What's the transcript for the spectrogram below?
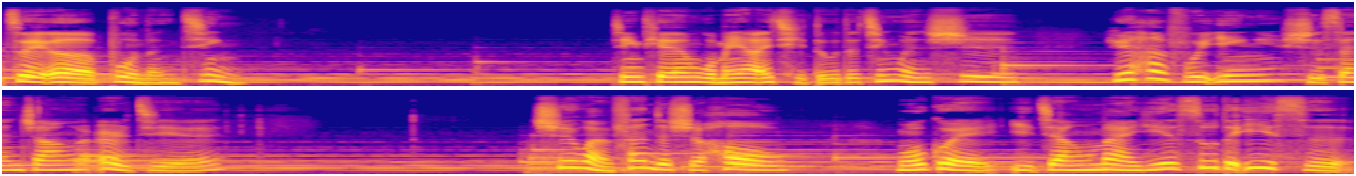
罪恶不能进。今天我们要一起读的经文是《约翰福音》十三章二节。吃晚饭的时候，魔鬼已将卖耶稣的意思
